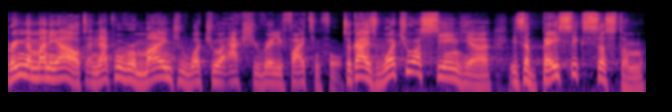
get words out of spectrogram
Bring the money out, and that will remind you what you are actually really fighting for. So, guys, what you are seeing here is a basic system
